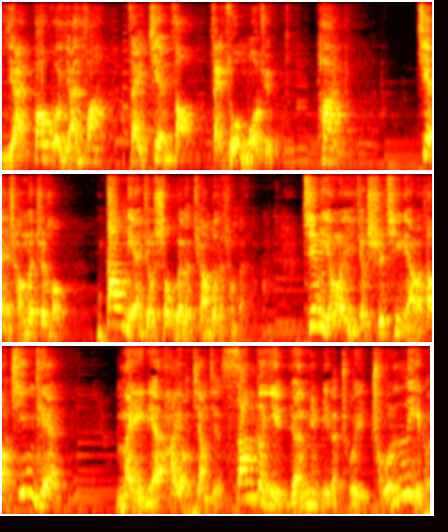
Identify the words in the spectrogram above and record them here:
研，包括研发、在建造、在做模具，它建成了之后，当年就收回了全部的成本，经营了已经十七年了，到今天，每年还有将近三个亿人民币的纯纯利润，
